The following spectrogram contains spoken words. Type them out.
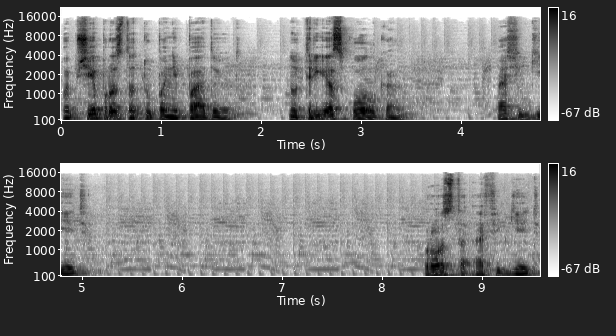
Вообще просто тупо не падают. Ну, три осколка. Офигеть. Просто офигеть.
